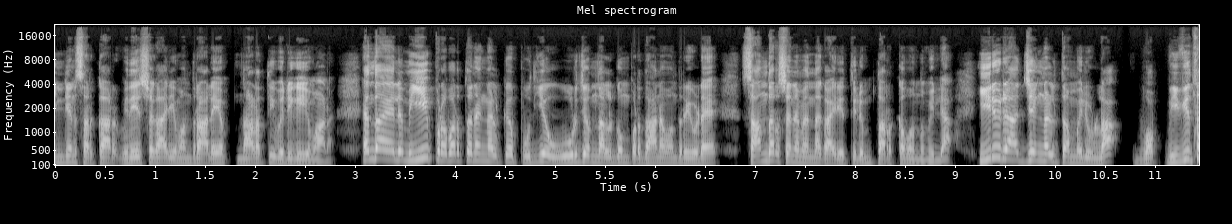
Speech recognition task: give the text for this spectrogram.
ഇന്ത്യൻ സർക്കാർ വിദേശകാര്യ മന്ത്രാലയം നടത്തി വരികയുമാണ്. എന്തായാലും ഈ പ്രവർത്തനങ്ങൾക്ക് പുതിയ ഊർജം നൽകും പ്രധാനമന്ത്രിയുടെ സന്ദർശനം എന്ന കാര്യത്തിലും തർക്കമൊന്നുമില്ല. ഇരു രാജ്യങ്ങൾ തമ്മിലുള്ള വിവിധ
